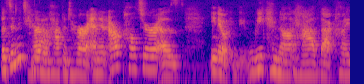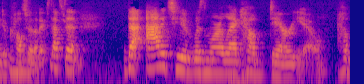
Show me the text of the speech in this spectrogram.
but something terrible happened to her. And in our culture, as you know, we cannot have that kind of culture mm-hmm. that accepts it. The attitude was more like how dare you? How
